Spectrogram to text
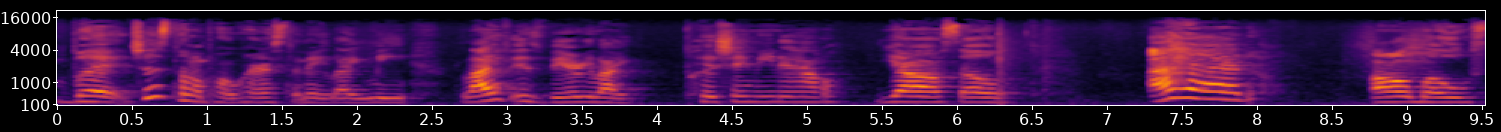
but just don't procrastinate like me. Life is very like pushing me now. Y'all, so I had almost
